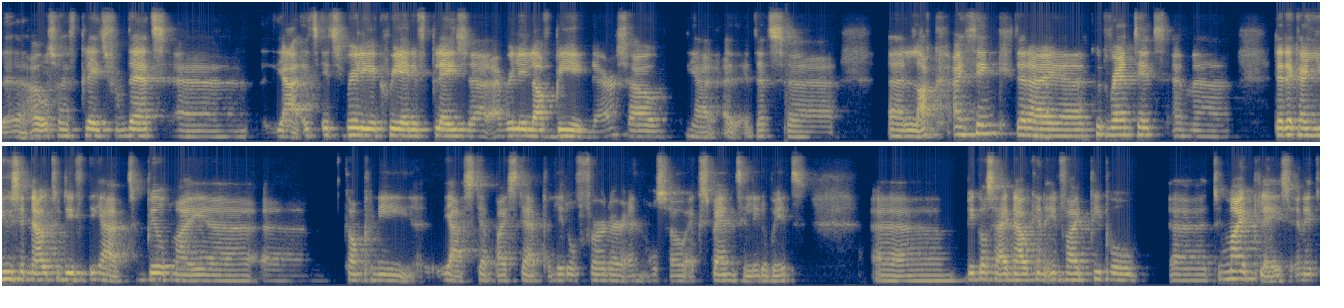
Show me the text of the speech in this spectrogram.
I also have plates from that yeah, it's it's really a creative place. Uh, I really love being there. So yeah, that's uh, uh, luck, I think, that I uh, could rent it and uh, that I can use it now to div- yeah to build my uh, uh, company yeah step by step a little further and also expand a little bit. Um, because I now can invite people uh, to my place and it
